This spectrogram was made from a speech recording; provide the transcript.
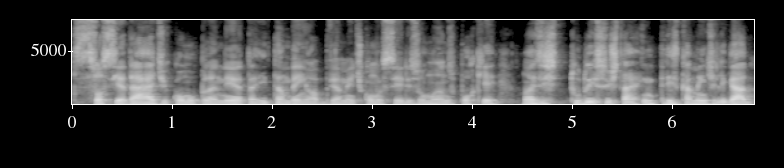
sociedade, como planeta e também, obviamente, como seres humanos, porque nós tudo isso está intrinsecamente ligado.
